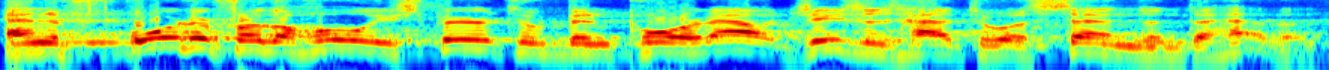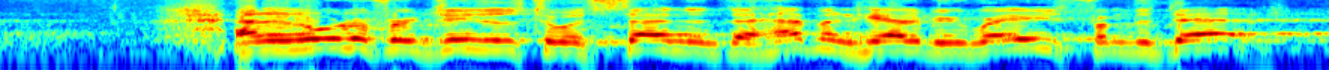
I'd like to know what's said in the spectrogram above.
And in order for the Holy Spirit to have been poured out, Jesus had to ascend into heaven. And in order for Jesus to ascend into heaven, he had to be raised from the dead.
